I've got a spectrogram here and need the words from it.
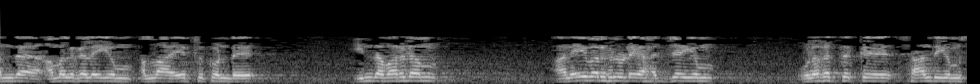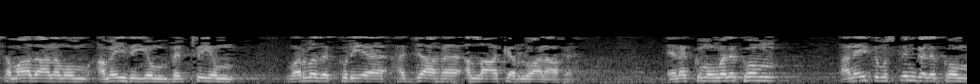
அந்த அமல்களையும் அல்லாஹ் ஏற்றுக்கொண்டு இந்த வருடம் அனைவர்களுடைய ஹஜ்ஜையும் உலகத்துக்கு சாந்தியும் சமாதானமும் அமைதியும் வெற்றியும் வருவதற்குரிய ஹஜ்ஜாக அல்லாஹ் கருள்வானாக எனக்கும் உங்களுக்கும் அனைத்து முஸ்லிம்களுக்கும்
